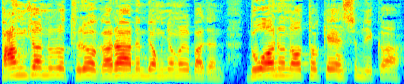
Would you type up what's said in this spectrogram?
방주 안으로 들어가라는 명령을 받은 노아는 어떻게 했습니까?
